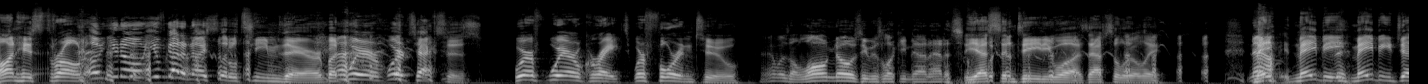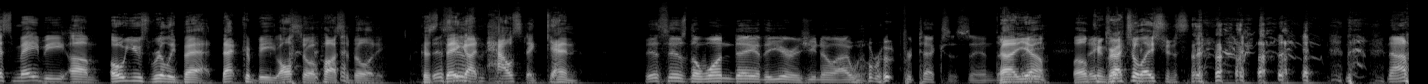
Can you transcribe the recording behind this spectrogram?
on his throne. Oh, you know, you've got a nice little team there, but we're we're Texas. We're we're great. We're four and two. That was a long nose he was looking down at us. Yes, indeed, he was. Absolutely. Now- maybe, maybe, maybe, just maybe, um, OU's really bad. That could be also a possibility because they is- got housed again. This is the one day of the year, as you know, I will root for Texas. And Uh, they- yeah. Well, they took- congratulations. now I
